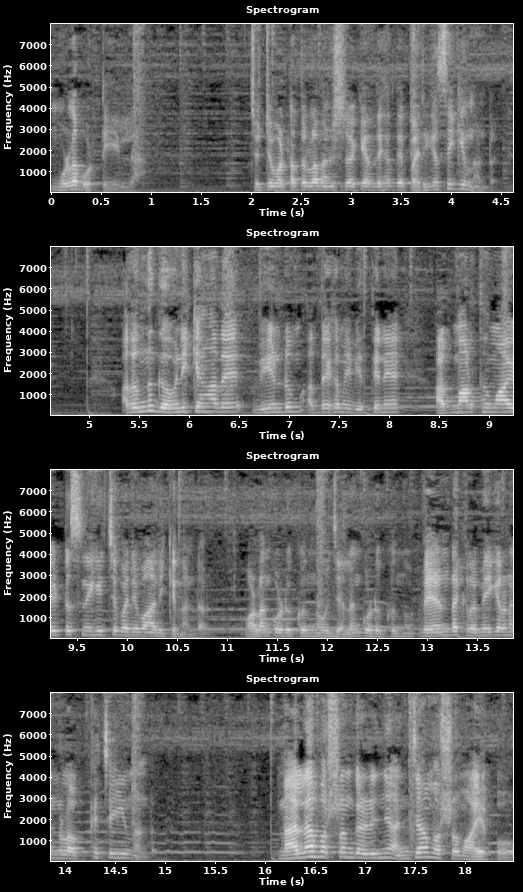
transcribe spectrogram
മുള പൊട്ടിയില്ല. ചുറ്റുവട്ടത്തുള്ള മനുഷ്യരൊക്കെ അദ്ദേഹത്തെ പരിഹസിക്കുന്നുണ്ട്. അതൊന്നും ഗൗനിക്കാതെ വീണ്ടും അദ്ദേഹം ഈ വിത്തിനെ ആത്മാർത്ഥമായിട്ട് സ്നേഹിച്ച് പരിപാലിക്കുന്നുണ്ട്. വളം കൊടുക്കുന്നു ജലം കൊടുക്കുന്നു വേണ്ട ക്രമീകരണങ്ങളൊക്കെ ചെയ്യുന്നുണ്ട്. നാലാം വർഷം കഴിഞ്ഞ് അഞ്ചാം വർഷമായപ്പോൾ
